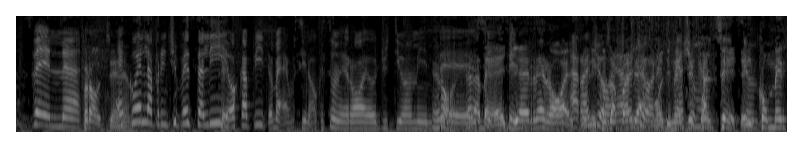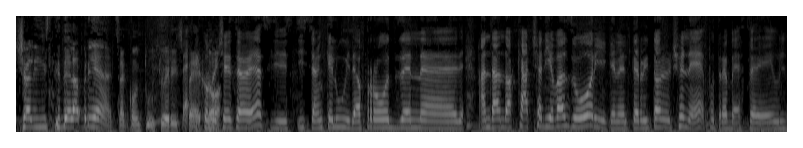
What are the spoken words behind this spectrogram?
Frozen! Frozen. È quella principessa lì, Sì. ho capito. Beh, sì, no, questo è un eroe oggettivamente. Eroe. Eh, vabbè, Sì. GR Eroe, Ha quindi ragione, cosa parliamo? ragione, di mezze calzette, i commercialisti della Brianza, con tutto il Beh, rispetto. come c'è se si vestisse anche lui da Frozen eh, andando a caccia di evasori che nel territorio ce n'è, potrebbe essere il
